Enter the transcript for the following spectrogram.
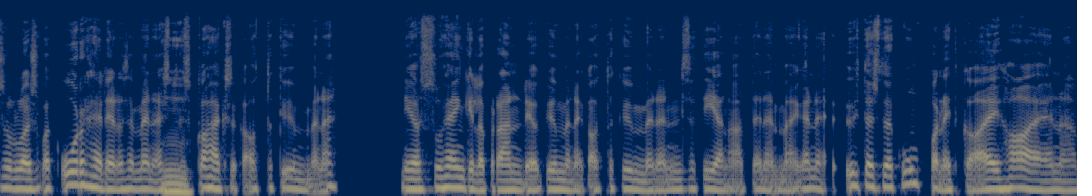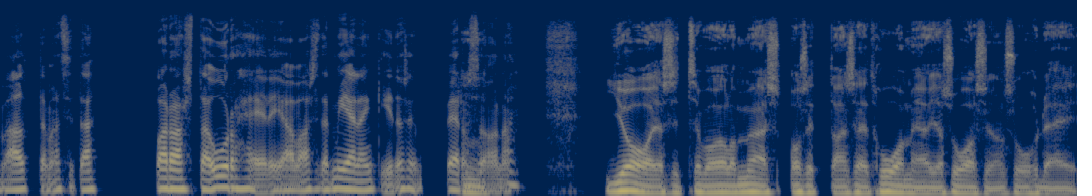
sulla olisi vaikka urheilijana se menestys mm. 8 kautta 10, niin jos sun henkilöbrändi on 10 kautta 10, niin sä tienaat enemmän. Eikä ne yhteistyökumppanitkaan ei hae enää välttämättä sitä parasta urheilijaa, vaan sitä mielenkiintoisen persoona. Mm. Joo, ja sitten se voi olla myös osittain se, että huomio ja suosion suhde ei,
